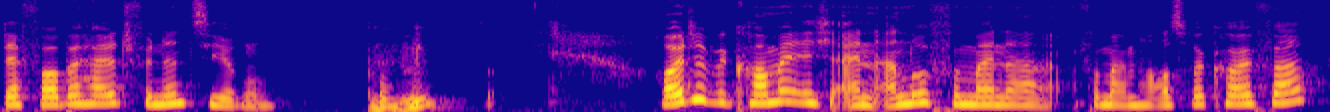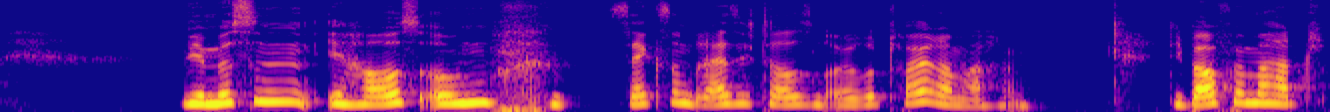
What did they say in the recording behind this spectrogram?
der Vorbehalt Finanzierung. Punkt. Mhm. Heute bekomme ich einen Anruf von meiner, von meinem Hausverkäufer. Wir müssen ihr Haus um 36.000 Euro teurer machen. Die Baufirma hat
